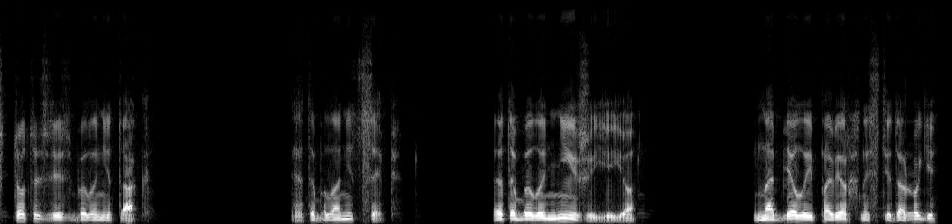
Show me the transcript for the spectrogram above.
Что-то здесь было не так. Это была не цепь. Это было ниже ее. На белой поверхности дороги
